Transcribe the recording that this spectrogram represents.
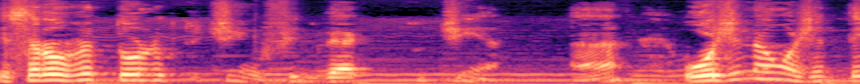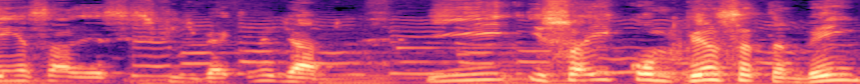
Esse era o retorno que tu tinha, o feedback que tu tinha. Né? Hoje não, a gente tem essa, esses feedback imediato. E isso aí compensa também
